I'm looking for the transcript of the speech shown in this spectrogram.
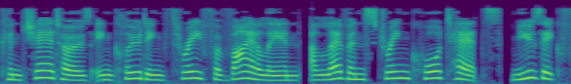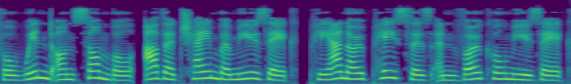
concertos including three for violin, eleven string quartets, music for wind ensemble, other chamber music, piano pieces and vocal music.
